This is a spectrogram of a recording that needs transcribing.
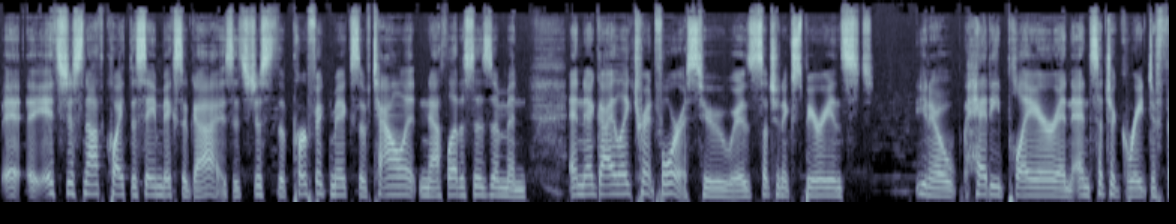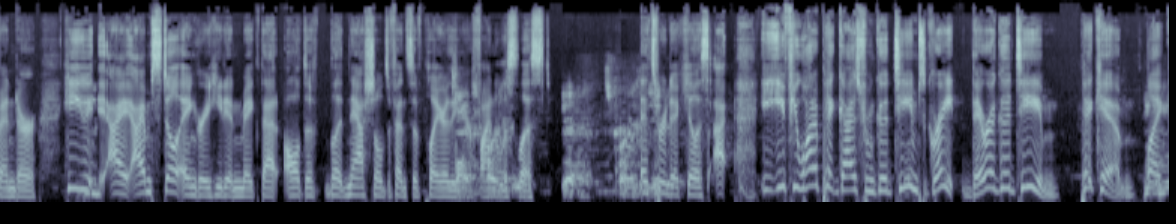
it, it's just not quite the same mix of guys. It's just the perfect mix of talent and athleticism, and and a guy like Trent Forrest who is such an experienced you know, heady player and, and such a great defender. He, mm-hmm. I, I'm still angry he didn't make that all de- the National Defensive Player of the Year finalist crazy. list. Yeah, it's crazy. It's ridiculous. I, if you want to pick guys from good teams, great. They're a good team. Pick him. Mm-hmm. Like,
